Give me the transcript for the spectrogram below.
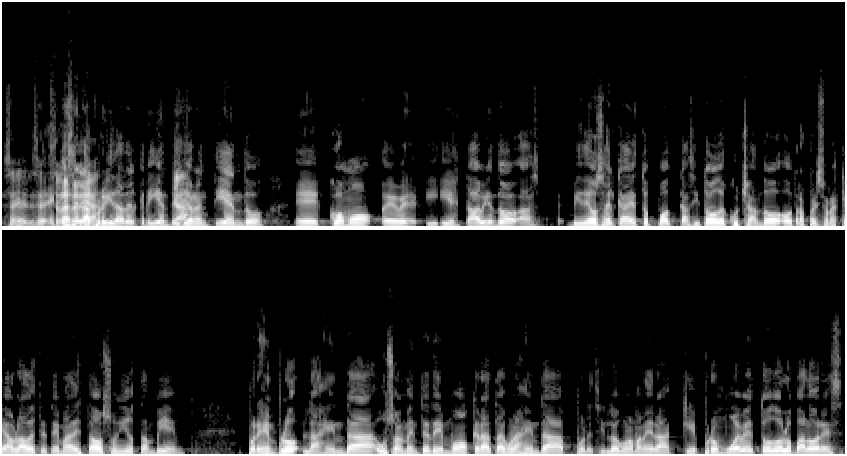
Esa- esa- es que la esa es la realidad. prioridad del creyente. Ya. Yo no entiendo eh, cómo, eh, y, y estaba viendo videos acerca de estos podcasts y todo, escuchando otras personas que han hablado de este tema de Estados Unidos también. Por ejemplo, la agenda usualmente demócrata es una agenda, por decirlo de alguna manera, que promueve todos los valores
